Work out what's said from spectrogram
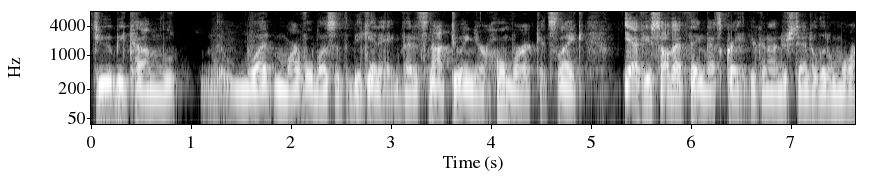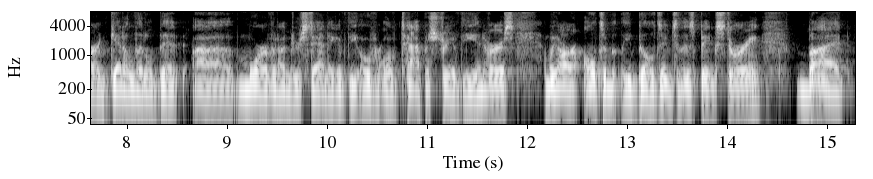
do become what Marvel was at the beginning, that it's not doing your homework. It's like, yeah, if you saw that thing, that's great. You're going to understand a little more and get a little bit uh, more of an understanding of the overall tapestry of the universe. And we are ultimately building to this big story. But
